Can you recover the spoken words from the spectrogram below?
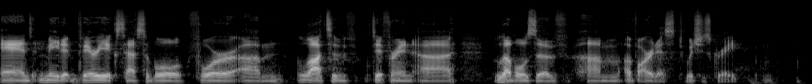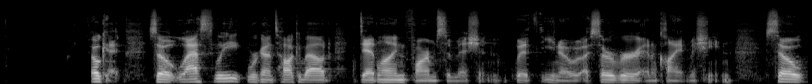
and made it very accessible for um, lots of different uh, levels of um, of artist, which is great. Okay, so lastly, we're going to talk about deadline farm submission with you know a server and a client machine. So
